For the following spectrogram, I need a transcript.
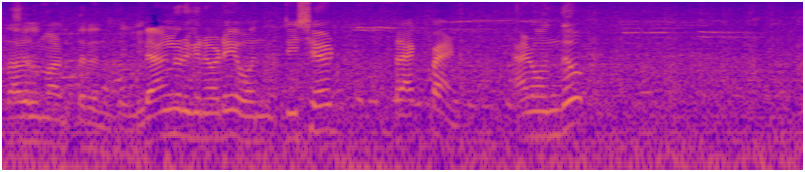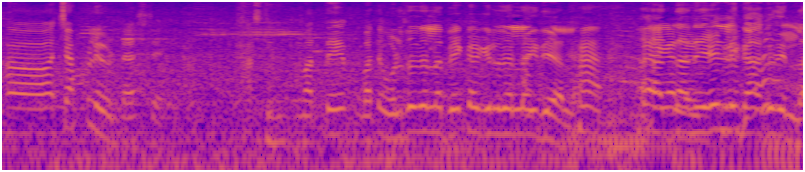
ಟ್ರಾವೆಲ್ ಮಾಡ್ತಾರೆ ಅಂತೇಳಿ ಬ್ಯಾಂಗ್ಳೂರಿಗೆ ನೋಡಿ ಒಂದು T shirt track pant and ಒಂದು ಚಪ್ಪಲಿ ಉಂಟು ಅಷ್ಟೇ. ಅಷ್ಟು ಮತ್ತೆ ಮತ್ತೆ ಉಳಿದದೆಲ್ಲ ಬೇಕಾಗಿರೋದೆಲ್ಲ ಇದೆಯಲ್ಲ? ನಾನು. ಹೇಳಲಿಕ್ಕೆ ಆಗುದಿಲ್ಲ.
